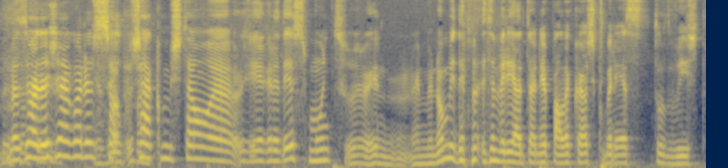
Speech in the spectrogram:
mas olha, já agora, só, já que me estão a. E agradeço muito, em, em meu nome e da, da Maria Antónia Paula, que eu acho que merece tudo isto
